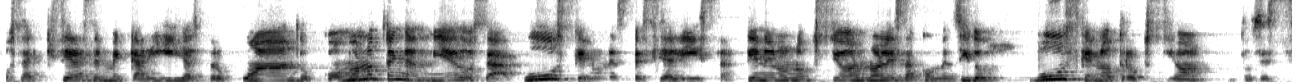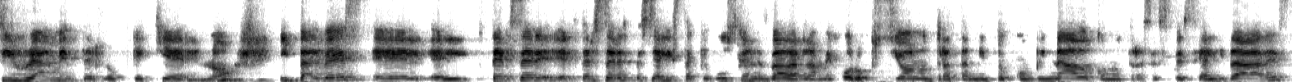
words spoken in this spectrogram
o sea, quisiera hacerme carillas, pero ¿cuándo? ¿Cómo? No tengan miedo, o sea, busquen un especialista. Tienen una opción, no les ha convencido, busquen otra opción. Entonces, si realmente es lo que quieren, ¿no? Y tal vez el, tercer, el tercer especialista que busquen les va a dar la mejor opción, un tratamiento combinado con otras especialidades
